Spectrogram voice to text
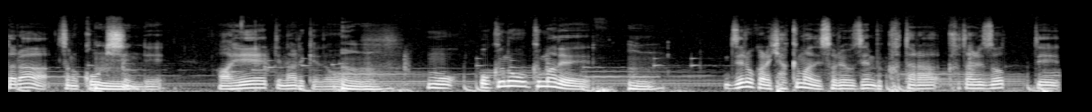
たらその好奇心で、あへーってなるけど、うん。うんもう奥の奥までうん。0から100までそれを全部語ら語るぞって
